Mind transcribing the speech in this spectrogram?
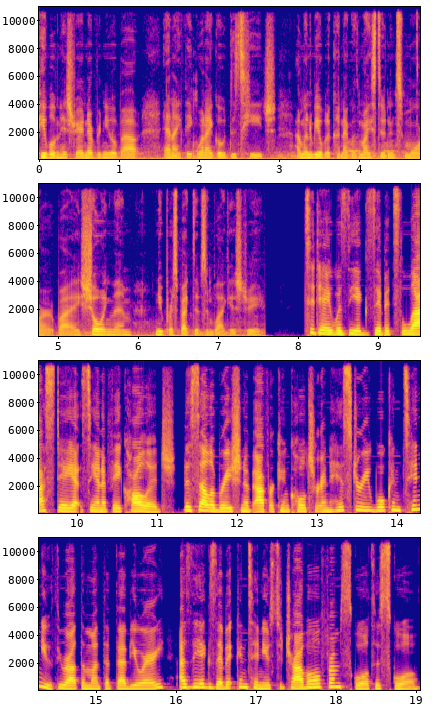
people in history I never knew about. And I think when I go to teach, I'm going to be able to connect with my students more by showing them new perspectives in black history. Today was the exhibit's last day at Santa Fe College. The celebration of African culture and history will continue throughout the month of February as the exhibit continues to travel from school to school.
